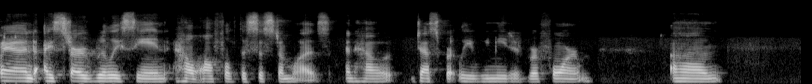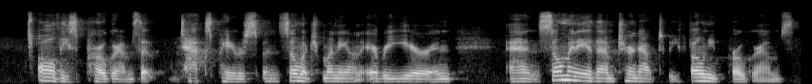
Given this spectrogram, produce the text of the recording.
and I started really seeing how awful the system was and how desperately we needed reform. Um, all these programs that taxpayers spend so much money on every year, and and so many of them turned out to be phony programs.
